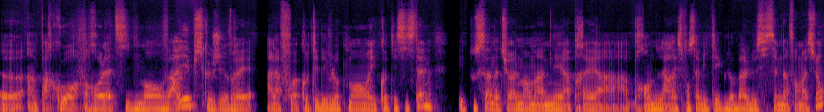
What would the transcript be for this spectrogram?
un parcours relativement varié, puisque j'œuvrais à la fois côté développement et côté système. Et tout ça, naturellement, m'a amené après à prendre la responsabilité globale de système d'information.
